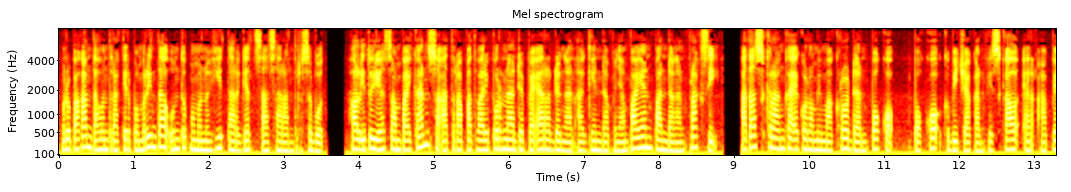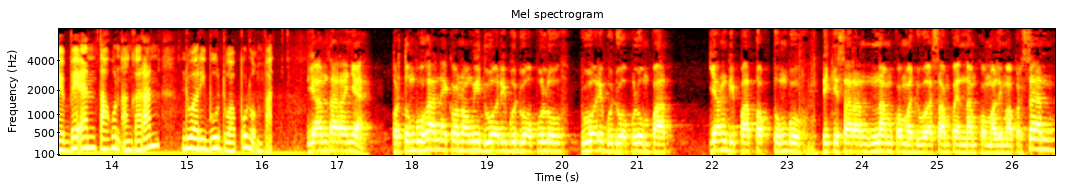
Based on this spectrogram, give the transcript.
merupakan tahun terakhir pemerintah untuk memenuhi target sasaran tersebut. Hal itu dia sampaikan saat rapat paripurna DPR dengan agenda penyampaian pandangan fraksi atas kerangka ekonomi makro dan pokok pokok kebijakan fiskal RAPBN tahun anggaran 2024. Di antaranya, pertumbuhan ekonomi 2020-2024 yang dipatok tumbuh di kisaran 6,2 sampai 6,5 persen,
